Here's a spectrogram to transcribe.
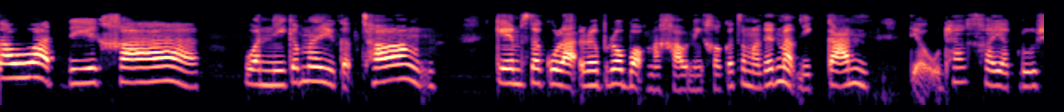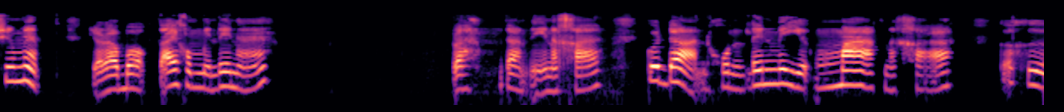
สวัสดีค่ะ วันนี้ก็มาอยู่กับช่อง เกมสกุระเรบโรบอกนะคะวันนี้เขาก็จะมาเล่นแบบนี้กัน เดี๋ยวถ้าใครอยากรู้ชื่อแมปเดี๋ยวเราบอกใต้คอมเมนต์เลยนะปะด่านนี้นะคะ ก็ด่านคนเล่นไม่เยอะมากนะคะ ก็คือ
